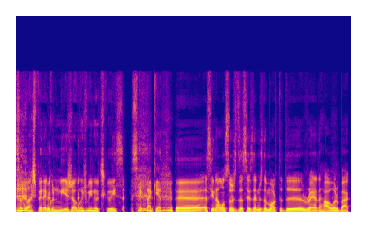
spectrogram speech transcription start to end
Só estou à espera que a economia jogue uns minutos com isso. Isso é que está quieto. Uh, assinalam-se os 16 anos da morte de Red Auerbach,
